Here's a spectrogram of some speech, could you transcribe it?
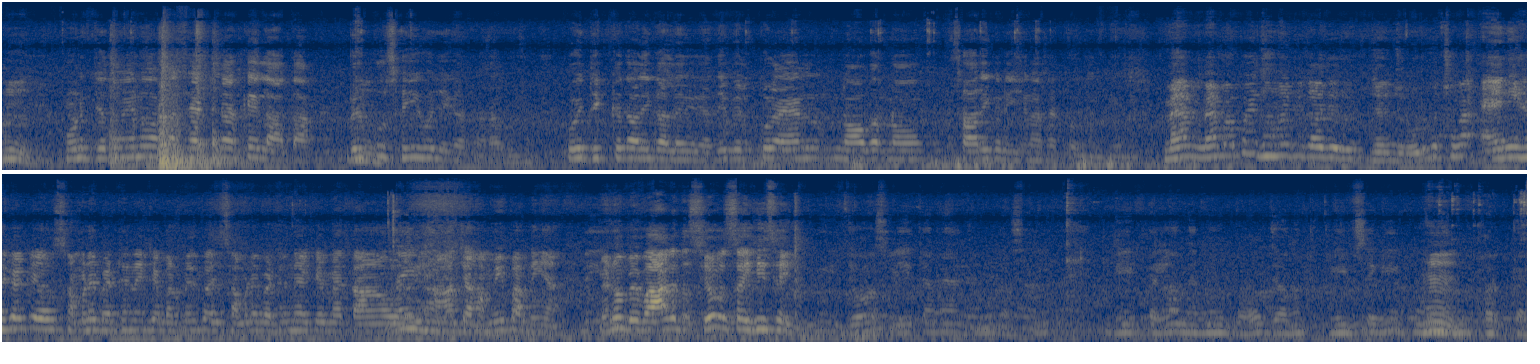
ਹੂੰ। ਹੁਣ ਜਦੋਂ ਇਹਨੂੰ ਆਪਾਂ ਸੈੱਟ ਕਰਕੇ ਲਾਤਾ ਬਿਲਕੁਲ ਸਹੀ ਹੋ ਜਾਏਗਾ ਸਾਰਾ ਕੁਝ। ਕੋਈ ਦਿੱਕਤ ਵਾਲੀ ਗੱਲ ਨਹੀਂ ਰਹਿੰਦੀ ਬਿਲਕੁਲ ਐਨ 9 ਬਰ 9 ਸਾਰੀ ਕੰਡੀਸ਼ਨਾਂ ਸੈੱਟ ਹੋ ਜਾਂਦੀਆਂ ਮੈਂ ਮੈਂ ਬਾਪੂ ਜੀ ਤੁਹਾਨੂੰ ਇੱਕ ਗੱਲ ਜ਼ਰੂਰ ਪੁੱਛੂੰਗਾ। ਐ ਨਹੀਂ ਹੈਗਾ ਕਿ ਉਹ ਸਾਹਮਣੇ ਬੈਠੇ ਨੇ ਕਿ ਮਨਪ੍ਰੀਤ ਭਾਜੀ ਸਾਹਮਣੇ ਬੈਠੇ ਨੇ ਕਿ ਮੈਂ ਤਾਂ ਉਹਨਾਂ ਦੀ ਨਹੀਂ, ਹਾਂ ਚ। ਹਾਮੀ ਭਰਨੀ ਆ। ਮੈਨੂੰ ਵਿਭਾਗ ਦੱਸਿਓ ਸਹੀ ਸਹੀ। ਜੋ ਅਸਲੀਤ ਹੈ ਮੈਂ ਤੁਹਾਨੂੰ ਦੱਸਦੀ ਵੀ ਪਹਿਲਾਂ ਮੈਨੂੰ ਬਹੁਤ ਜ਼ਿਆਦਾ ਤਕਲੀਫ ਸੀਗੀ ਹੁਣ ਫ਼ਰਕ ਹੈ।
